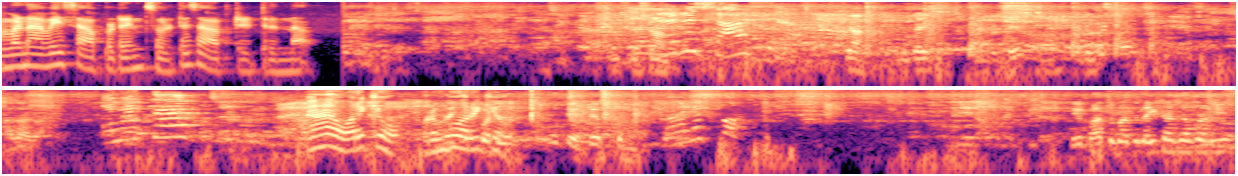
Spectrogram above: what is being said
அவனாவே சாப்பிட்றேன்னு சொல்லிட்டு சாப்பிட்டுட்டு இருந்தான். Yeah, you guys okay? ஆ உரைக்கும். ரொம்ப உரைக்கும். Okay, taste பண்ணுங்க. ஏய் பார்த்து பார்த்து லைட்டாக சாப்பிடாதீங்க.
